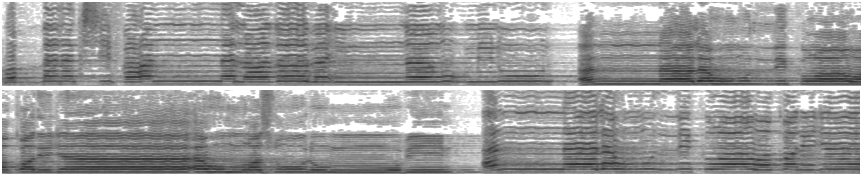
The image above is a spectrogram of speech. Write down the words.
ربنا اكشف عنا العذاب إنا مؤمنون. أنى لهم الذكرى وقد جاءهم رسول مبين. أنى لهم الذكرى وقد جاءهم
